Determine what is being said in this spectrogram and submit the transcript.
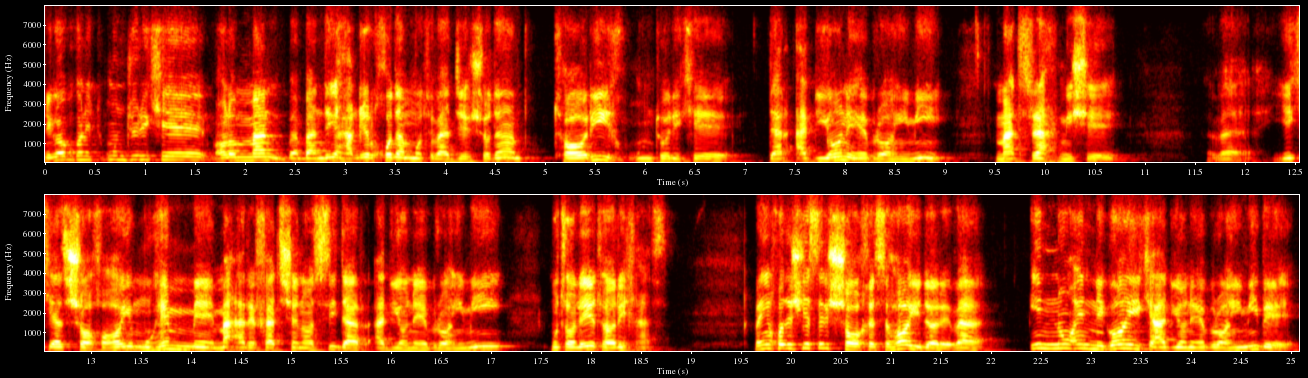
نگاه بکنید اونجوری که حالا من بنده حقیر خودم متوجه شدم تاریخ اونطوری که در ادیان ابراهیمی مطرح میشه. و یکی از شاخه های مهم معرفت شناسی در ادیان ابراهیمی مطالعه تاریخ هست. و این خودش یه سری شاخصه هایی داره و این نوع نگاهی که ادیان ابراهیمی به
